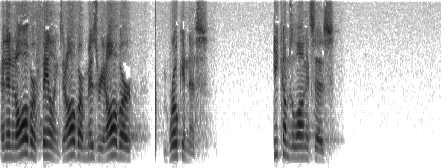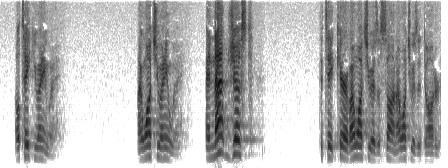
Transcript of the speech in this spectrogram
And then in all of our failings, in all of our misery, in all of our brokenness, he comes along and says, I'll take you anyway. I want you anyway. And not just to take care of. I want you as a son. I want you as a daughter.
